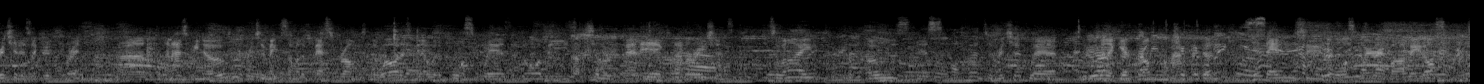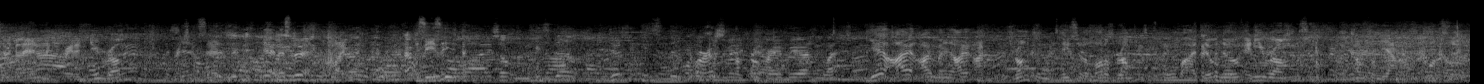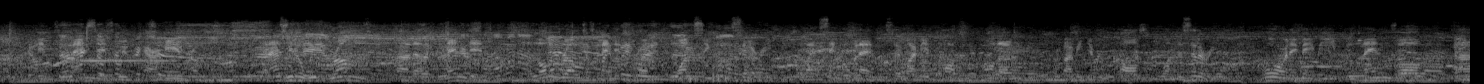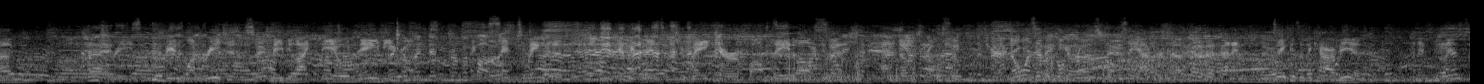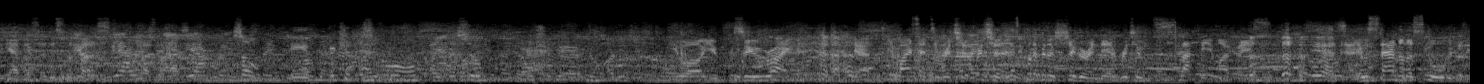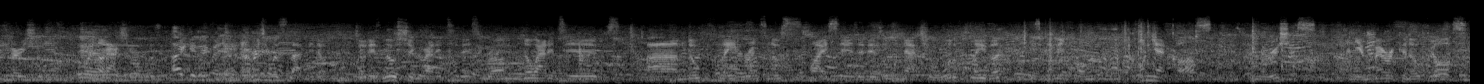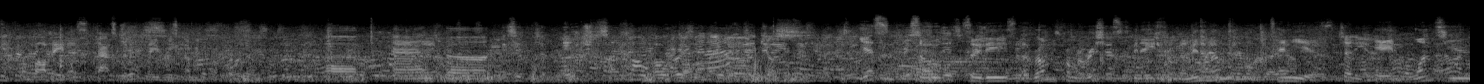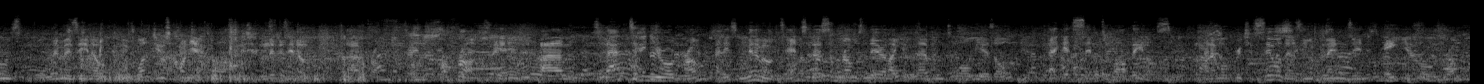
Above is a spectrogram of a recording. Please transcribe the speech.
Richard is a good friend, um, and as we know, Richard makes some of the best rums in the world, as we know with the Foursquares, the Norbies, Velier collaborations. So when I proposed this offer to Richard, where we were going to get rum from Africa, send to the Foursquare in Barbados to blend and create a new rum, Richard said, yeah, let's do it. Like, that was easy. So it's the, do you think it's the first Afro-Caribbean blend? Yeah, I, I mean, I, I've drunk and tasted a lot of rums before, but I don't know any rums that come from the African continent with Caribbean rums. And as we know, with rums uh, that are blended, a lot of rums are blended from one single distillery, like single blend. So it might be a pot of or it might be different casks from one distillery. Or they may be blends of um, one region. So it may be like the old Navy rums, like sent to England, maybe of Jamaica or Barbados and, those rums. So no one's ever got rums from, say, Africa, and then take it to the Caribbean, and it blends together. So this is the first. That's the first. So if Richard is involved, I presume no sugar, no You are, you presume right. yeah. If I said to Richard, Richard, let's put a bit of sugar in there, Richard would slap me in my face. Yes. Yeah, he would stand on a stool because he's very short. Well, not actually. I can imagine. Richard would slap me though. So there's no sugar added to this rum, no additives, um, no flavorants, no spices. It is all natural. All the flavor is coming from the cognac cask from Mauritius and the American oak cask from Barbados. That's where the flavor is coming from. Uh, and uh, is it aged somehow or is it just Yes. So so the so the rums from Mauritius has been aged for a minimum 10 years. 10 years. In once used Limousin oak, once used cognac cask, which is Limousin oak uh, from, from France. Um, so that 10 year old rum, and it's minimum 10, so there's some rums in there like 11, 12 years old, that gets sent to Barbados. And then what Richard Seale does, he blends in 8 year old rum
